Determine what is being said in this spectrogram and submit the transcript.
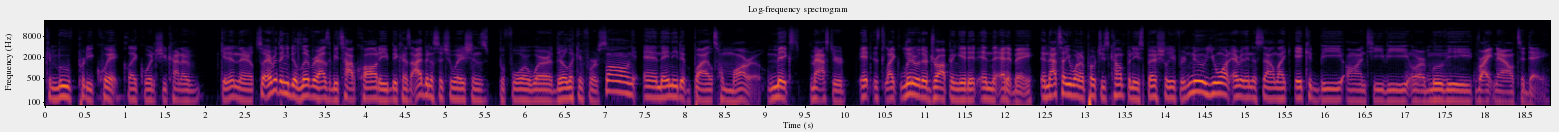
can move pretty quick. Like once you kind of get in there, so everything you deliver has to be top quality. Because I've been in situations before where they're looking for a song and they need it by tomorrow, mixed, mastered. It, it's like literally they're dropping it in the edit bay, and that's how you want to approach these companies. Especially if you're new, you want everything to sound like it could be on TV or a movie right now today.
